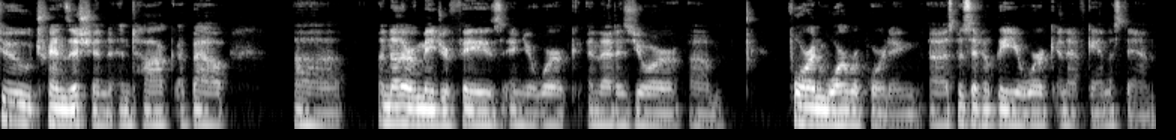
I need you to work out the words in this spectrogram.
to transition and talk about uh, another major phase in your work, and that is your um, foreign war reporting, uh, specifically your work in Afghanistan.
